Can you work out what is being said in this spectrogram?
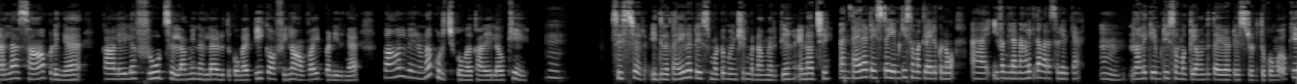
நல்லா சாப்பிடுங்க. காலையில் ஃப்ரூட்ஸ் எல்லாமே நல்லா எடுத்துக்கோங்க. டீ காஃபிலாம் அவாய்ட் பண்ணிடுங்க பால் வேணும்னா குடிச்சுக்கோங்க காலையில் ஓகே சிஸ்டர் இதில் தைராய்ட் டெஸ்ட் மட்டும் மென்ஷன் பண்ணாமல் இருக்கு. என்னாச்சு? மேம் தைராய்ட் டெஸ்ட்டை எம்டி சுமக்கில் எடுக்கணும். இவங்கள நாளைக்கு தான் வர சொல்லியிருக்கேன். ம் நாளைக்கு எம்டி ஸ்டொமக்கில் வந்து தைராய்ட் டெஸ்ட் எடுத்துக்கோங்க ஓகே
